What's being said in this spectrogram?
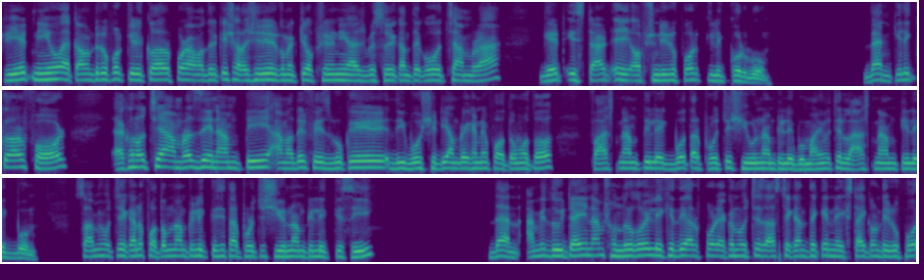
ক্রিয়েট নিউ অ্যাকাউন্টের উপর ক্লিক করার পর আমাদেরকে সরাসরি এরকম একটি অপশনে নিয়ে আসবে। সো এখান থেকে হচ্ছে আমরা গেট স্টার্ট এই অপশনটির উপর ক্লিক করব। দেন ক্লিক করার পর এখন হচ্ছে আমরা যে নামটি আমাদের ফেসবুকে দিব, সেটি আমরা এখানে প্রথমত ফার্স্ট নামটি লিখব, তারপর হচ্ছে শিওর নামটি লিখব মানে হচ্ছে লাস্ট নামটি লিখব। সো আমি হচ্ছে এখানে প্রথম নামটি লিখতেছি, তারপর হচ্ছে শিওর নামটি লিখতেছি। দেন আমি দুইটাই নাম সুন্দর করে লিখে দেওয়ার পর এখন হচ্ছে জাস্ট এখান থেকে নেক্সট আইকনটির উপর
